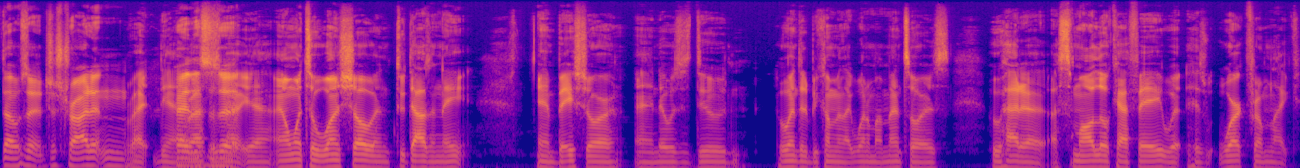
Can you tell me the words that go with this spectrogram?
That was it. Just tried it and Right. Yeah. Hey, right this is that, it. Yeah. And I went to one show in 2008 in Bayshore, and there was this dude who ended up becoming like one of my mentors, who had a, a small little cafe with his work from like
